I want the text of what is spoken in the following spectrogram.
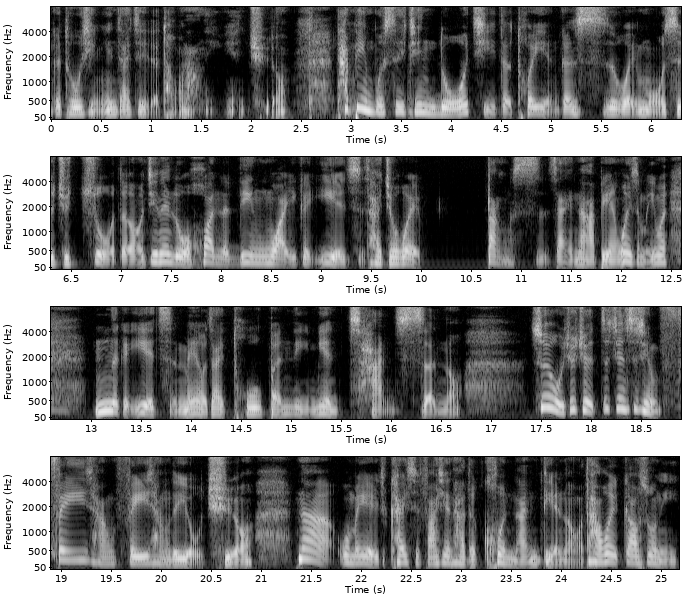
个图形印在自己的头脑里面去哦。它并不是一件逻辑的推演跟思维模式去做的哦。今天如果换了另外一个叶子，它就会荡死在那边。为什么？因为那个叶子没有在图本里面产生哦。所以我就觉得这件事情非常非常的有趣哦。那我们也开始发现他的困难点哦。他会告诉你，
